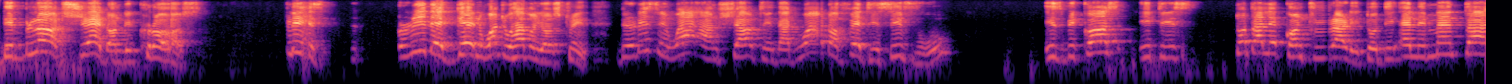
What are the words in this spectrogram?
The blood shed on the cross Please read again what you have on your screen. The reason why I'm shouting that word of faith is evil is because it is totally contrary to the elemental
